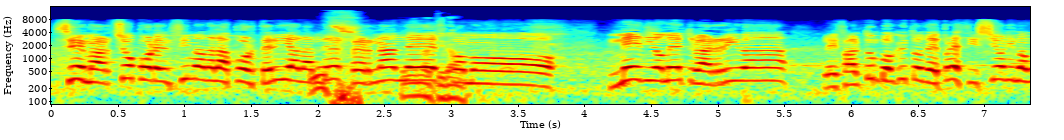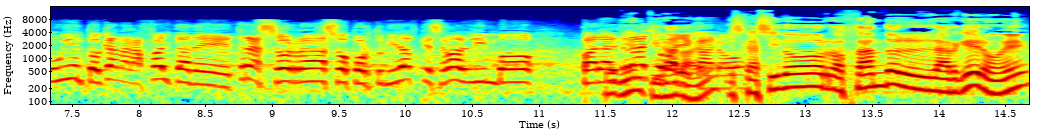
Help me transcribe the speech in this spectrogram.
Se marchó por encima de la portería de Andrés Uf, Fernández como medio metro arriba. Le faltó un poquito de precisión, iba muy bien tocada la falta de Trasorras, oportunidad que se va al limbo para Qué el Rayo tirada, ¿eh? Vallecano. Es que ha sido rozando el larguero, ¿eh?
